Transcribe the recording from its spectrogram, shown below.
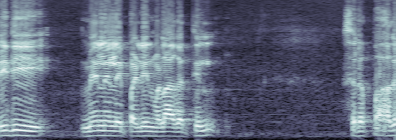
நிதி மேல்நிலைப் பள்ளியின் வளாகத்தில் சிறப்பாக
